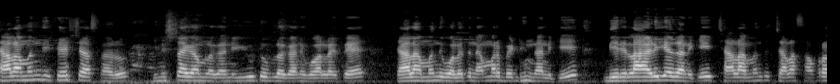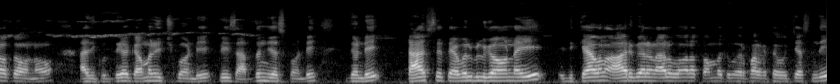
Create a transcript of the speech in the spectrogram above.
చాలామంది ఫేస్ చేస్తున్నారు. ఇన్స్టాగ్రామ్లో కానీ యూట్యూబ్లో కానీ వాళ్ళైతే చాలామంది వాళ్ళైతే నెంబర్ పెట్టిన దానికి మీరు ఇలా అడిగేదానికి చాలామంది చాలా సఫర్ అవుతూ ఉన్నాం. అది కొద్దిగా గమనించుకోండి. ప్లీజ్ అర్థం చేసుకోండి. ఇదండి ట్యాబ్స్ అయితే అవైలబుల్గా ఉన్నాయి. ఇది కేవలం ఆరు వేల నాలుగు వందల తొంభై తొమ్మిది రూపాయలకి అయితే వచ్చేస్తుంది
